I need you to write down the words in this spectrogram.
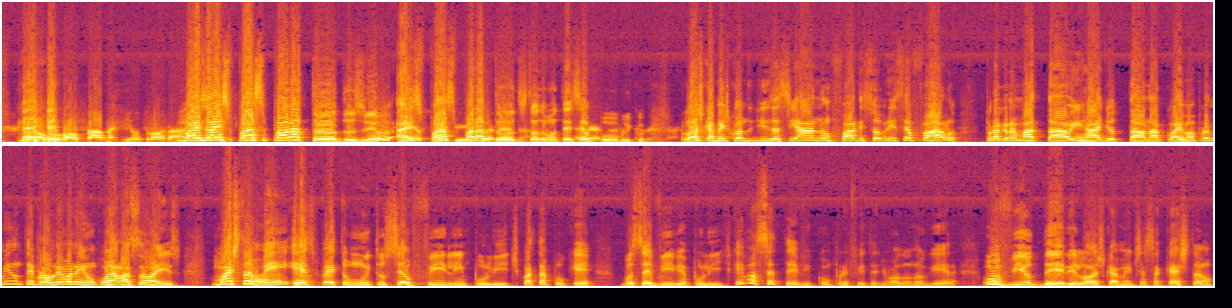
Não, vou voltar, mas em outro horário. Mas há espaço para todos, viu? Há espaço para é todos. Todo mundo tem seu é público. É Logicamente, quando diz assim, ah, não fale sobre isso, eu falo programa tal, em rádio tal, na qual irmão, para mim não tem problema nenhum com relação a isso. Mas também claro. respeito muito o seu feeling político, até porque você vive a política. E você teve com o prefeito Edvaldo Nogueira, ouviu dele, logicamente, essa questão,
